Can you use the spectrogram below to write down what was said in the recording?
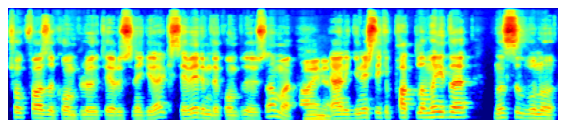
Çok fazla komplo teorisine girer ki severim de komplo teorisini ama aynen. yani güneşteki patlamayı da nasıl bunu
